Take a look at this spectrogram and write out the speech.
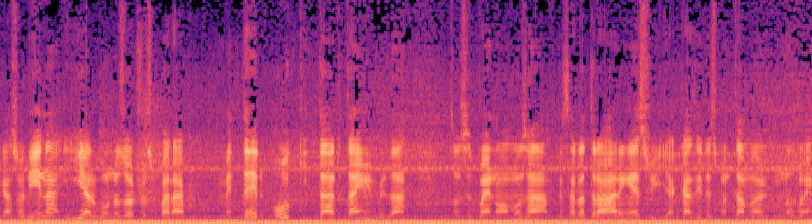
gasolina y algunos otros para meter o quitar timing verdad entonces bueno vamos a empezar a trabajar en eso y ya casi les contamos a ver cómo nos fue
